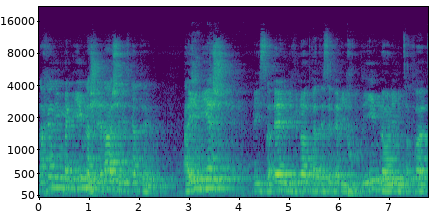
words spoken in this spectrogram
לכן אם מגיעים לשאלה שהזכרתם, האם יש בישראל לבנות בתי ספר ייחודיים לעולים מצרפת,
